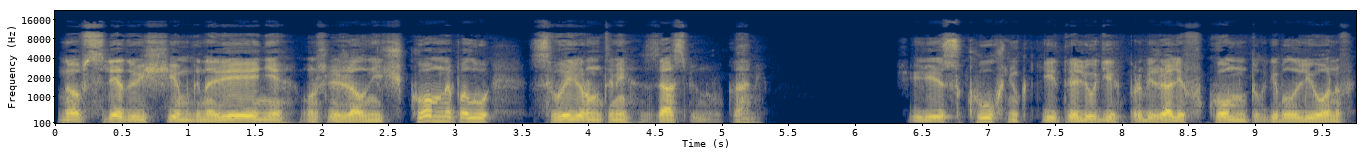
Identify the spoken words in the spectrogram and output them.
но в следующее мгновение он лежал ничком на полу с вывернутыми за спину руками. Через кухню какие-то люди пробежали в комнату, где был Леонов.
